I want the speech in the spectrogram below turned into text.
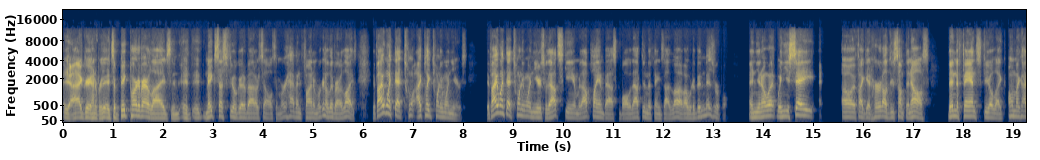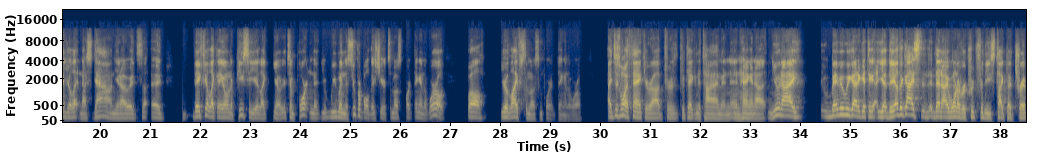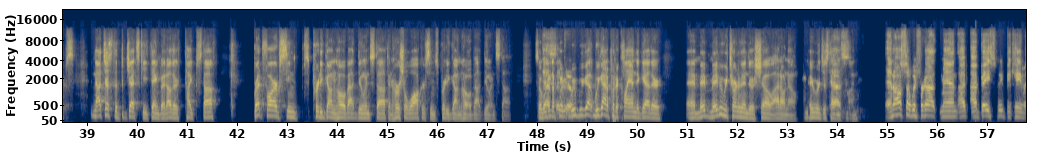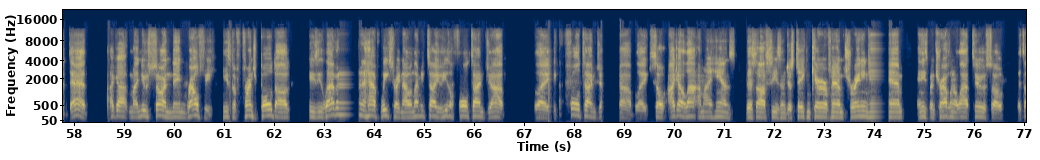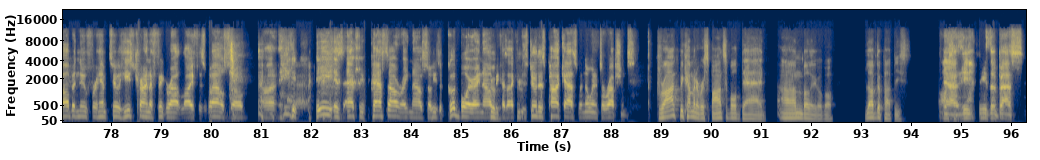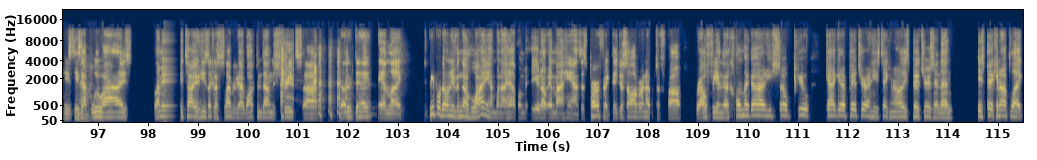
Yeah, I agree 100%. It's a big part of our lives and it, it makes us feel good about ourselves and we're having fun and we're going to live our lives. If I went that, tw- I played 21 years. If I went that 21 years without skiing, without playing basketball, without doing the things I love, I would have been miserable. And you know what? When you say, oh, if I get hurt, I'll do something else, then the fans feel like, oh my God, you're letting us down. You know, it's, they feel like they own a piece of you. Like, you know, it's important that you, we win the Super Bowl this year. It's the most important thing in the world. Well, your life's the most important thing in the world. I just want to thank you, Rob, for for taking the time and, and hanging out. You and I, maybe we got to get together. Yeah, the other guys th- that I want to recruit for these type of trips, not just the jet ski thing, but other type stuff. Brett Favre seems pretty gung ho about doing stuff, and Herschel Walker seems pretty gung ho about doing stuff. So we're Yes, gonna put we, we got we got to put a clan together, and maybe maybe we turn it into a show. I don't know. Maybe we're just having Yes. fun. And also, we forgot, man, I, I basically became a dad. I got my new son named Ralphie. He's a French bulldog. He's 11 and a half weeks right now. And let me tell you, he's a full time job, like full time job. Like, so I got a lot on my hands this off season, just taking care of him, training him. And he's been traveling a lot too. So it's all been new for him too. He's trying to figure out life as well. So, uh, he, he is actually passed out right now. So he's a good boy right now Good. because I can just do this podcast with no interruptions. Gronk becoming a responsible dad. Unbelievable. Love the puppies. Yeah, Awesome. he's he's the best. He's he's got Ah. blue eyes. Let me tell you, he's like a celebrity. I walked him down the streets uh, the other day, and like people don't even know who I am when I have them, you know, in my hands. It's perfect. They just all run up to uh, Ralphie and they're like, "Oh my god, he's so cute! Can I get a picture?" And he's taking all these pictures, and then he's picking up like,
